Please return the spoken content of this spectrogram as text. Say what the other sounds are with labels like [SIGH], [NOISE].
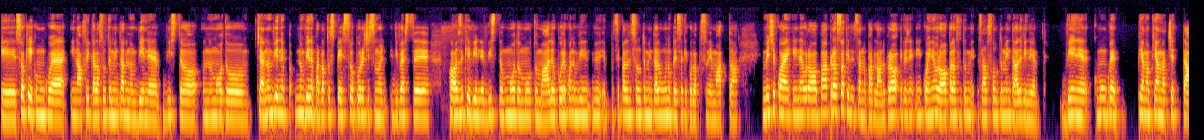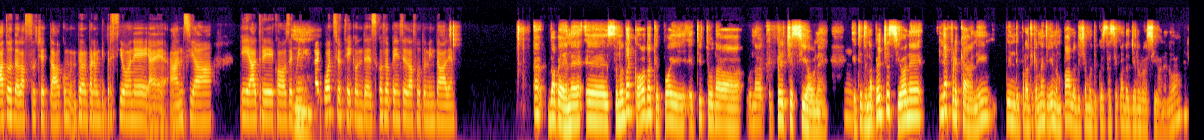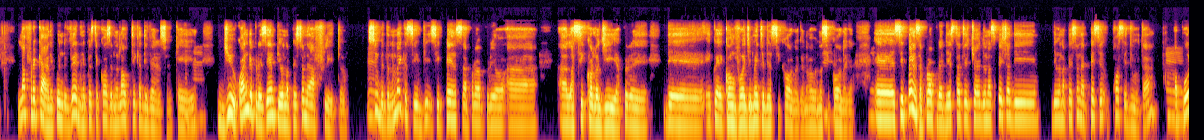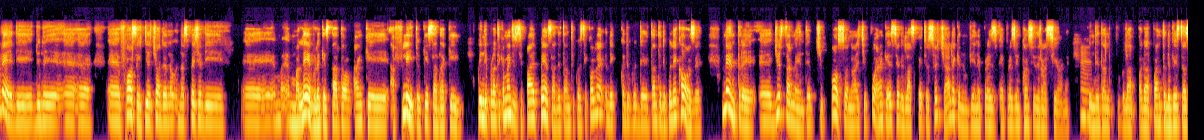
E so che comunque in Africa la salute mentale non viene visto in un modo, cioè non viene, non viene parlato spesso, oppure ci sono diverse cose che viene visto in modo molto male, oppure quando viene, si parla di salute mentale uno pensa che quella persona è matta. Invece qua in Europa, però so che ne stanno parlando, però qua in Europa la salute, la salute mentale viene, viene comunque piano piano accettato dalla società, come, parliamo di depressione, eh, ansia, e altre cose. Quindi, mm. like, what's your take on this? Cosa pensi della salute mentale? Eh, va bene, eh, sono d'accordo che poi è tutta una, una percezione, mm. è tutta una percezione. Gli africani, quindi praticamente io non parlo diciamo di questa seconda generazione, no? Gli africani quindi vedono queste cose nell'ottica diversa, ok? Mm-hmm. Giù, quando per esempio una persona è afflitta, mm. subito non è che si, si pensa proprio a alla psicologia, il coinvolgimento di un psicologo, no? una psicologa. [LAUGHS] Eh, si pensa proprio di, stati, cioè, di una specie di, di una persona posseduta, mm. oppure di, di eh, eh, forse cioè, di una specie di eh, malevolo che è stato anche afflitto, chissà da chi. Quindi praticamente si pensa di tante, di, di, tante di quelle cose, mentre eh, giustamente ci, possono, ci può anche essere l'aspetto sociale che non viene preso, preso in considerazione. Mm. Quindi dal, la, dal, punto di vista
